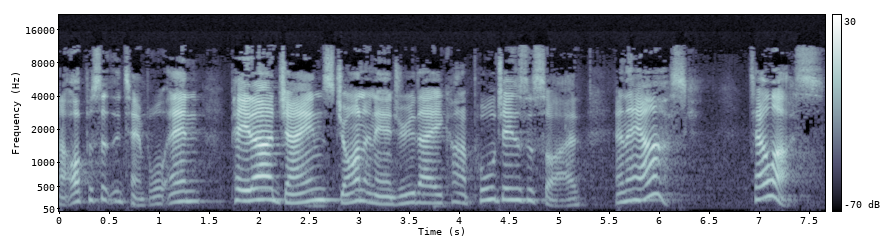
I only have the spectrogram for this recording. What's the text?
uh, opposite the temple, and Peter, James, John, and Andrew, they kind of pull Jesus aside and they ask, Tell us,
